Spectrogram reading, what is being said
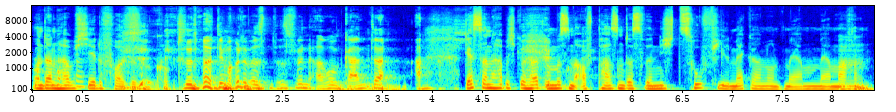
und dann habe ich jede Folge geguckt. so nach dem Motto, was ist denn das für ein arroganter. Gestern habe ich gehört, wir müssen aufpassen, dass wir nicht zu viel meckern und mehr, mehr machen.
